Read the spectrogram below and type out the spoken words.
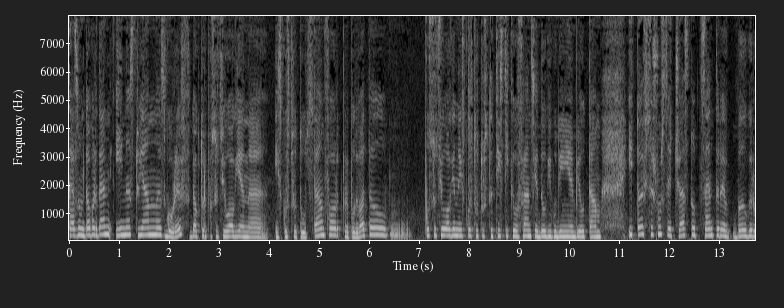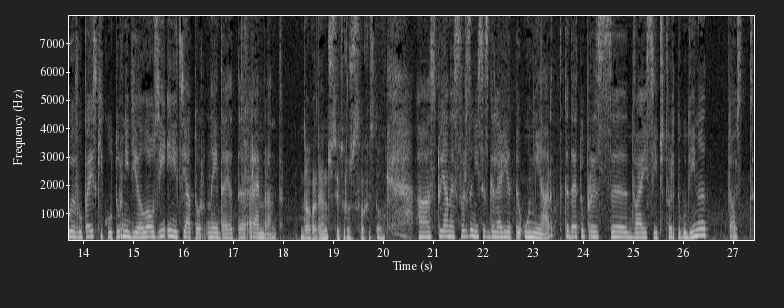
Казвам добър ден и на Стоян Сгурев, доктор по социология на изкуството от Станфорд, преподавател по социология на изкуството, статистика във Франция дълги години е бил там. И той всъщност е част от Центъра Българо-европейски културни диалози, инициатор на идеята Рембрандт. Добър ден, честито Рождество Христово. Стоян е свързан и с галерията Униарт, където през 24 година Тоест,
